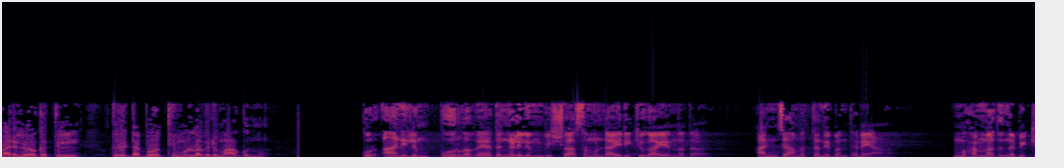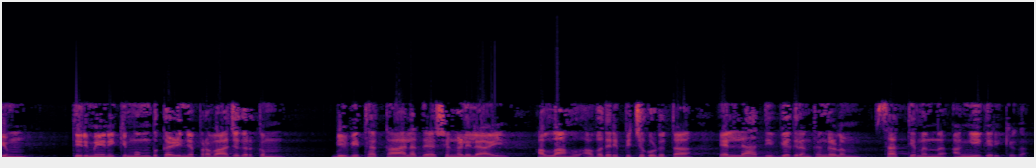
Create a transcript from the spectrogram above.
പരലോകത്തിൽ ദൃഢബോധ്യമുള്ളവരുമാകുന്നു. ഖുർആാനിലും പൂർവവേദങ്ങളിലും വിശ്വാസമുണ്ടായിരിക്കുക എന്നത് അഞ്ചാമത്തെ നിബന്ധനയാണ്. മുഹമ്മദ് നബിക്കും തിരുമേനിക്ക് മുമ്പ് കഴിഞ്ഞ പ്രവാചകർക്കും വിവിധ കാലദേശങ്ങളിലായി അള്ളാഹു അവതരിപ്പിച്ചു കൊടുത്ത എല്ലാ ദിവ്യഗ്രന്ഥങ്ങളും സത്യമെന്ന് അംഗീകരിക്കുക.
